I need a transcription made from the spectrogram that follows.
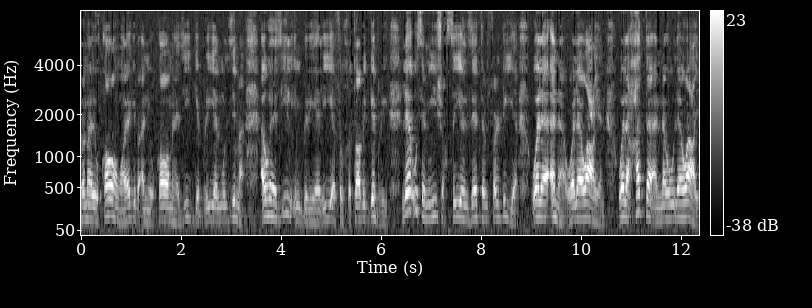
فما يقاوم ويجب أن يقاوم هذه الجبرية الملزمة أو هذه الإمبريالية في الخطاب الجبري. لا أسميه شخصيا ذاتا فردية ولا أنا ولا وعيا ولا حتى أنه لا وعي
